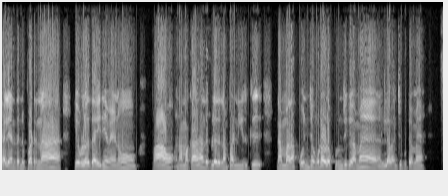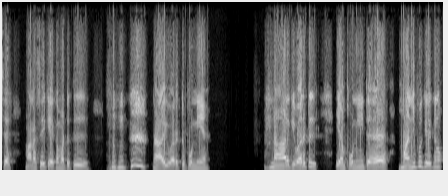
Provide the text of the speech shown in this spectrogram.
கல்யாணத்தை நிப்பாட்டுனா எவ்வளவு தைரியம் வேணும்? பாவம் நமக்காக அந்த பிள்ளை இதெல்லாம் பண்ணியிருக்கு. நம்ம தான் கொஞ்சம் கூட அவ்வளவு புரிஞ்சுக்காம நல்லா வஞ்சு விட்டோமே சே மனசே கேட்க மாட்டுக்கு. நாளைக்கு வரட்டு பொண்ணிய. நாளைக்கு வரட்டு. என் பொண்ணிட்ட மன்னிப்பு கேட்கணும்.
